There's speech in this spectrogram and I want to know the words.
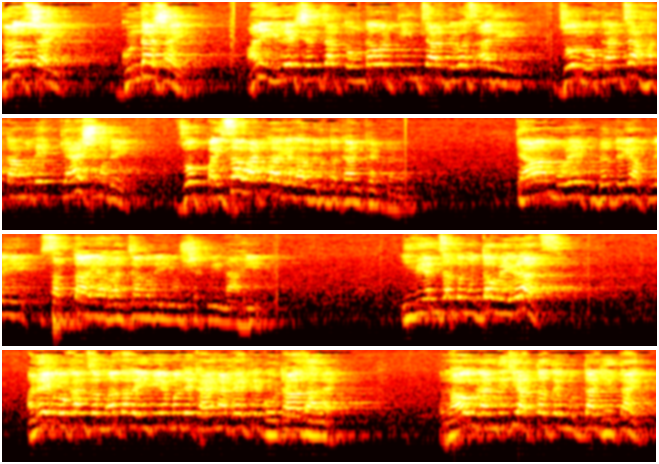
दडपशाही गुंडाशाही आणि इलेक्शनच्या तोंडावर तीन चार दिवस आधी जो लोकांच्या हातामध्ये कॅशमध्ये जो पैसा वाटला गेला विरोधकांकडनं त्यामुळे कुठेतरी आपली सत्ता या राज्यामध्ये येऊ शकली नाही. ईव्हीएमचा तर मुद्दा वेगळाच. अनेक लोकांचं मत आलं ईव्हीएममध्ये काय ना काय ते घोटाळा झालाय. राहुल गांधीजी आता ते मुद्दा घेत आहेत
